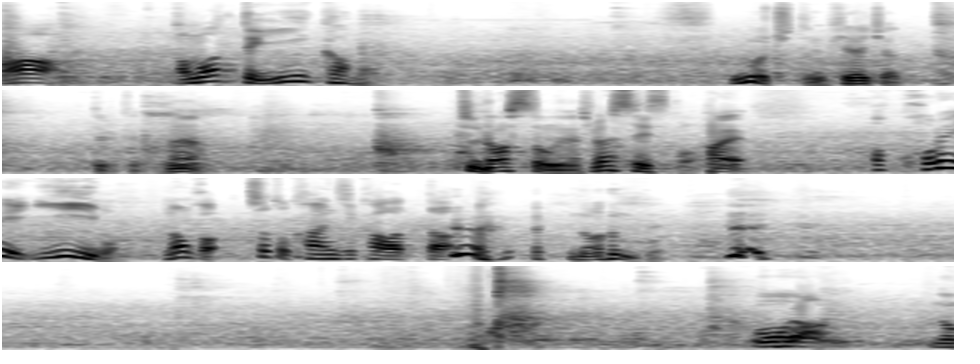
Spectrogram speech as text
ああ待っていいかも。今ちょっと開いちゃってるけどね。ちょっとラストお願いします。ラストいいですか？はい。あこれいいわ。なんかちょっと感じ変わった。なんで？ほら。おなか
